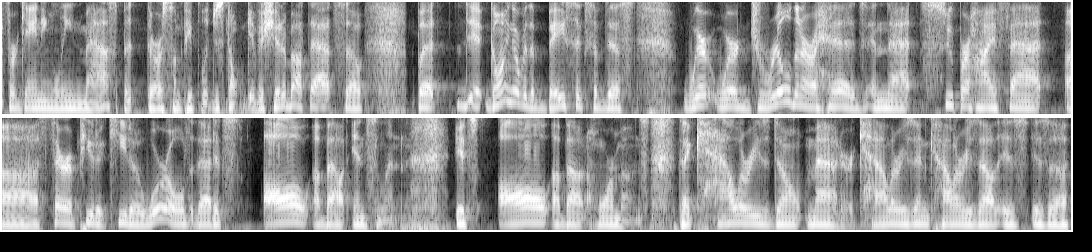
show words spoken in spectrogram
for gaining lean mass, but there are some people that just don't give a shit about that. So, but going over the basics of this, we're we're drilled in our heads in that super high fat uh, therapeutic keto world that it's all about insulin. It's all about hormones. That calories don't matter. Calories in, calories out is is a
